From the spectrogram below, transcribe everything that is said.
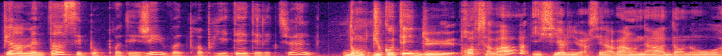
Puis en même temps, c'est pour protéger votre propriété intellectuelle. Donc du côté du prof, ça va. Ici à l'université Laval, on a dans nos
